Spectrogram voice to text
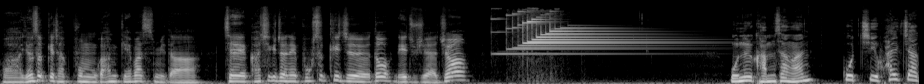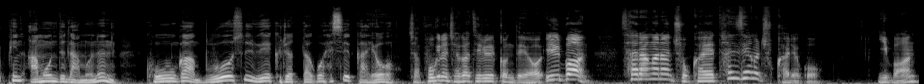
와 여섯 개 작품과 함께 해봤습니다. 제 가시기 전에 복습 퀴즈도 내주셔야죠. 오늘 감상한 꽃이 활짝 핀 아몬드 나무는 고우가 무엇을 위해 그렸다고 했을까요? 자, 보기는 제가 드릴 건데요. 1번, 사랑하는 조카의 탄생을 축하하려고. 2번,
